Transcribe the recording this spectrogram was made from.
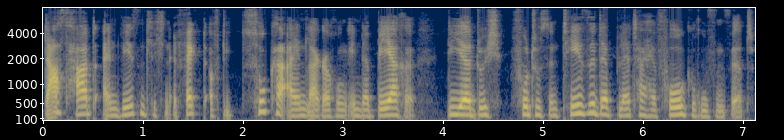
Das hat einen wesentlichen Effekt auf die Zuckereinlagerung in der Beere, die ja durch Photosynthese der Blätter hervorgerufen wird.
